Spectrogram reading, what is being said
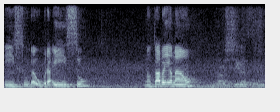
Isso, o bra... isso. Não está bem a mão. Não, estica assim.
